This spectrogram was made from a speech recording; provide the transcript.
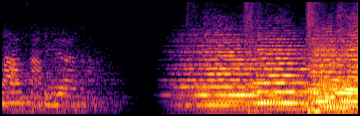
สามสามเดือนค่ะ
